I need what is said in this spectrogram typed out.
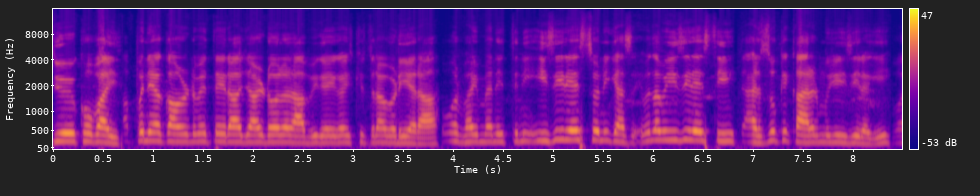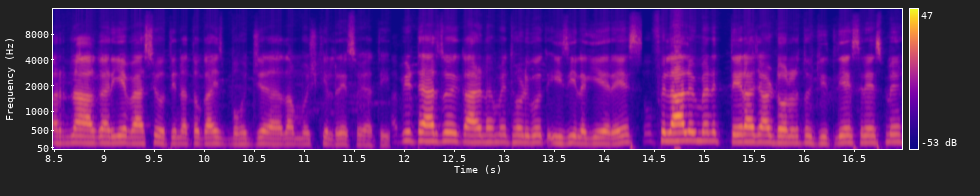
देखो भाई, अपने अकाउंट में तेरह हज़ार डॉलर आ भी गएगा कितना बढ़िया रहा। और भाई मैंने इतनी इजी रेस तो नहीं सकती मतलब इजी रेस थी। टायरसों के कारण मुझे इजी लगी, वरना अगर ये वैसे होती ना तो गाइस बहुत ज़्यादा मुश्किल रेस हो जाती। अब ये टायरसों के कारण हमें थोड़ी बहुत ईजी लगी है रेस तो फ़िलहाल मैंने तेरह डॉलर तो जीत लिया इस रेस में।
